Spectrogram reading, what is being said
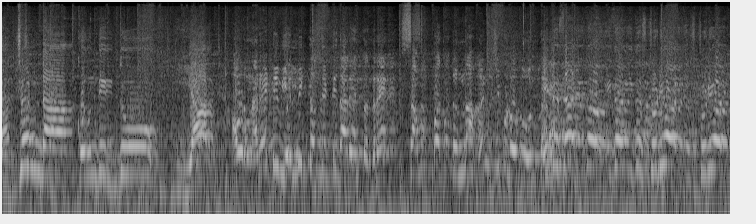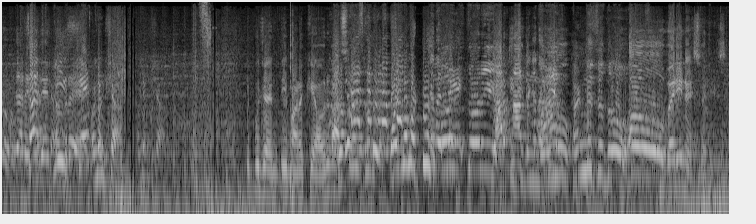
ಅರ್ಜುನ್ ಕೊಂದಿದ್ದು ಯಾರು? ಅವ್ರ ನರೇಟಿವ್ ಎಲ್ಲಿ ತಂದಿಟ್ಟಿದ್ದಾರೆ ಅಂತಂದ್ರೆ ಸಂಪತ್ತನ್ನ ಹಂಚಿಬಿಡೋದು ಅಂತ. ಇದು ಸರ್ ಇದು ಇದು ಇದು ಸ್ಟುಡಿಯೋ ಇದು ಸ್ಟುಡಿಯೋ ಇದು. ನಿಮಿಷ ನಿಮಿಷ. ಟಿಪ್ಪು ಜಯಂತಿ ಮಾಡಕ್ಕೆ ಅವ್ರಿಗೆ ವೆರಿ ನೈಸ್ ವೆರಿ ನೈಸ್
